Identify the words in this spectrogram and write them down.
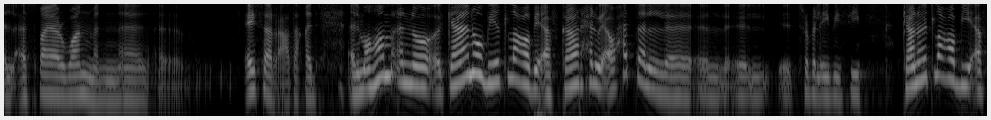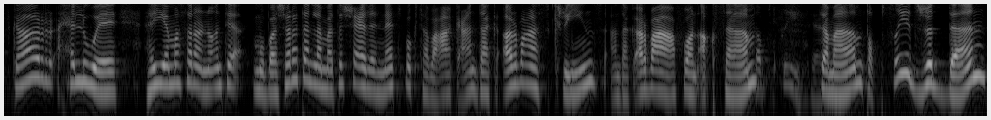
الاسباير 1 من آه، آه، ايسر أعتقد. المهم إنه كانوا بيطلعوا بأفكار حلوة أو حتى ال Triple E PC كانوا يطلعوا بأفكار حلوة. هي مثلا إنه أنت مباشرة لما تشعل ال netbook تبعك عندك اربعه screens عندك اربعه عفوا أقسام. تبسيط يعني. تمام تبسيط جدا.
